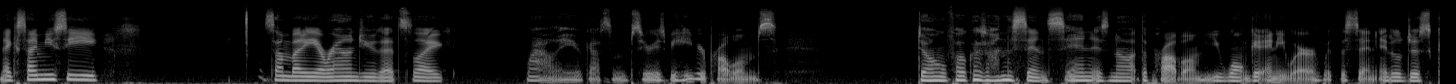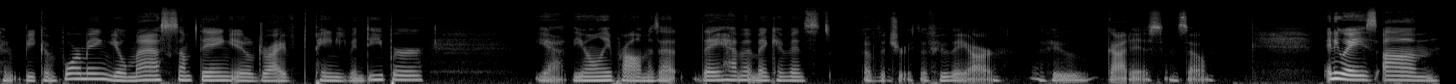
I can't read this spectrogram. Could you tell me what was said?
next time you see somebody around you that's like wow, they've got some serious behavior problems. Don't focus on the sin. Sin is not the problem. You won't get anywhere with the sin. It'll just con- be conforming. You'll mask something. It'll drive pain even deeper. Yeah, the only problem is that they haven't been convinced of the truth of who they are, of who God is. And so, anyways, um,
